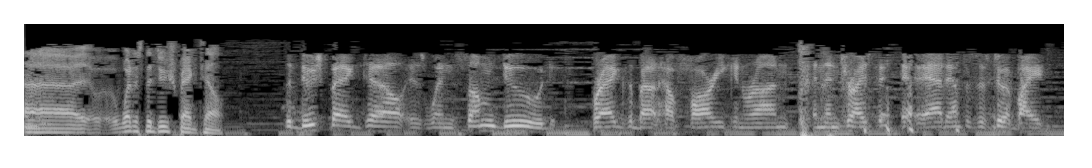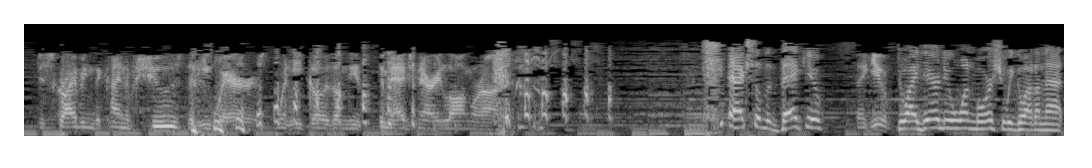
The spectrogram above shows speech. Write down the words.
Uh, what does the douchebag tell? The douchebag tell is when some dude brags about how far he can run and then tries to add emphasis to it by describing the kind of shoes that he wears when he goes on these imaginary long runs. Excellent. Thank you. Thank you. Do I dare do one more? Should we go out on that?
